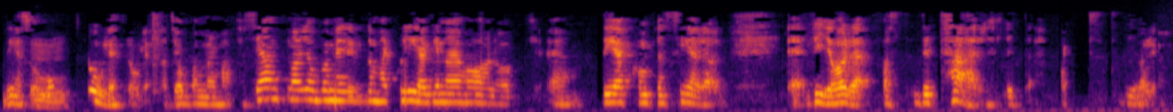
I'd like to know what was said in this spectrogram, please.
Det är så mm. otroligt roligt att jobba med de här patienterna och jobba med de här kollegorna jag har och eh, det kompenserar. Eh, det gör det, fast det tär lite faktiskt. Det gör det.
